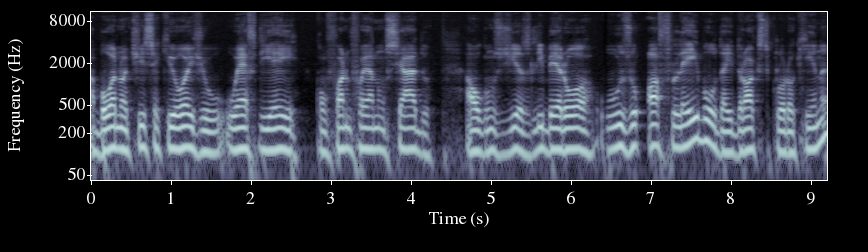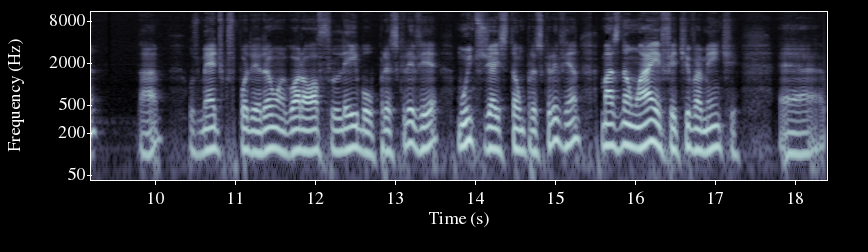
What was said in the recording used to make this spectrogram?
A boa notícia é que hoje o, FDA, conforme foi anunciado há alguns dias, liberou o uso off-label da hidroxicloroquina. Tá? Os médicos poderão agora off-label prescrever, muitos já estão prescrevendo, mas não há efetivamente é,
